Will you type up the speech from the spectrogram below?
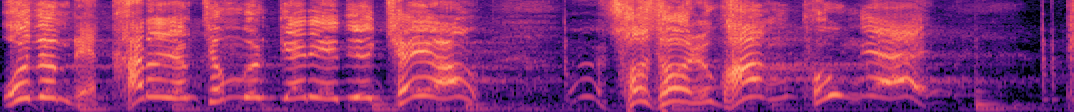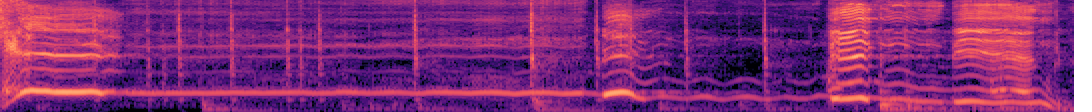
오든배 가로령 전물결에 뒤쳐요 소설 광풍에 빙빙빙빙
